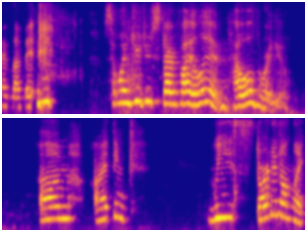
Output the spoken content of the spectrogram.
i love it So when did you start violin? How old were you? Um, I think we started on like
